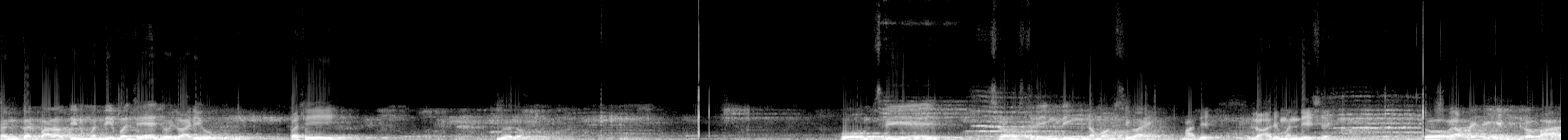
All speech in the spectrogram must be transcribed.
શંકર પાર્વતીનું મંદિર પણ છે, જોઈ લો હાર્યું પછી જોઈ લો. ઓમ શ્રી સહસ્ત્રિંગ લિંગ નમઃ શિવાય મહાદેવ. આર્યું મંદિર છે. તો હવે આપણે જઈએ મિત્રો બહાર.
